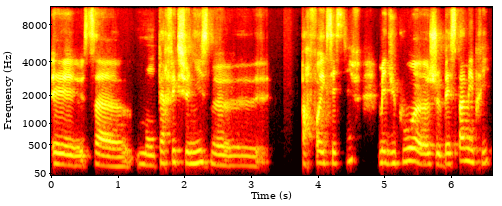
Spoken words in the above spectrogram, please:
et mon perfectionnisme euh, parfois excessif, mais du coup, euh, je baisse pas mes prix.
